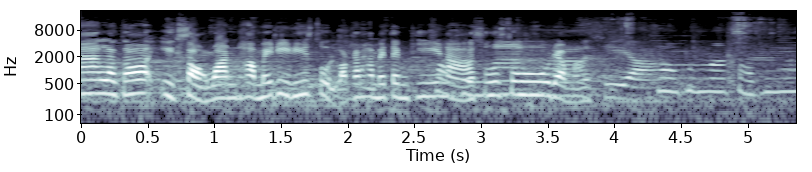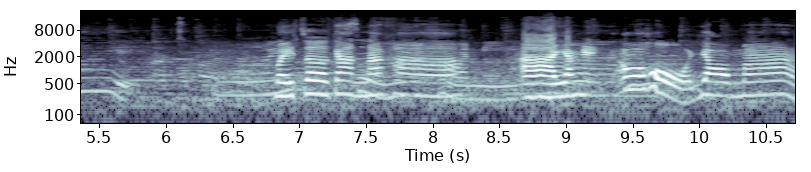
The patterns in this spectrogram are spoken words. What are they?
มากแล้วก็อีก 2 วันทำให้ดีที่สุด แล้วก็ทำให้เต็มที่นะ ขอบคุณมากสู้ๆเดี๋ยวมาเชียร์ขอบคุณมากค่ะพี่ไว้เจอกันนะคะ สวยมากค่ะวันนี้ อ่ายังไงโอ้โห ยอมมาก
